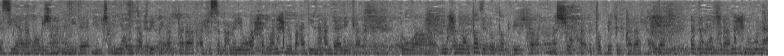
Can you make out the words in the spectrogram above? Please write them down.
الزيارة. ووجهنا نداء للجميع لتطبيق القرار 1701 ونحن بعدين عن ذلك. ونحن ننتظر تطبيق مشروع تطبيق القرار هذا. مرة أخرى نحن هنا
